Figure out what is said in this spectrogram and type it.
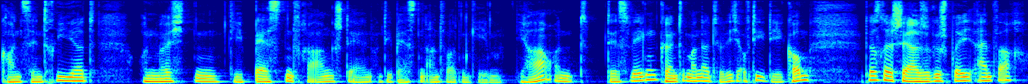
konzentriert und möchten die besten Fragen stellen und die besten Antworten geben. Ja, und deswegen könnte man natürlich auf die Idee kommen, das Recherchegespräch einfach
